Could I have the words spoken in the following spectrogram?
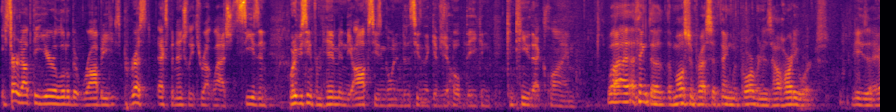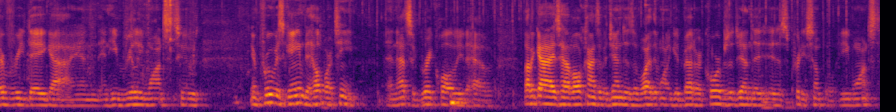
He, started out the year a little bit raw, but he's progressed exponentially throughout last season. What have you seen from him in the offseason going into the season that gives you hope that he can continue that climb? Well, I, I think the, the most impressive thing with Corbin is how hard he works. He's an everyday guy, and, and he really wants to improve his game to help our team. And that's a great quality to have. A lot of guys have all kinds of agendas of why they want to get better. Corb's agenda is pretty simple. He wants,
